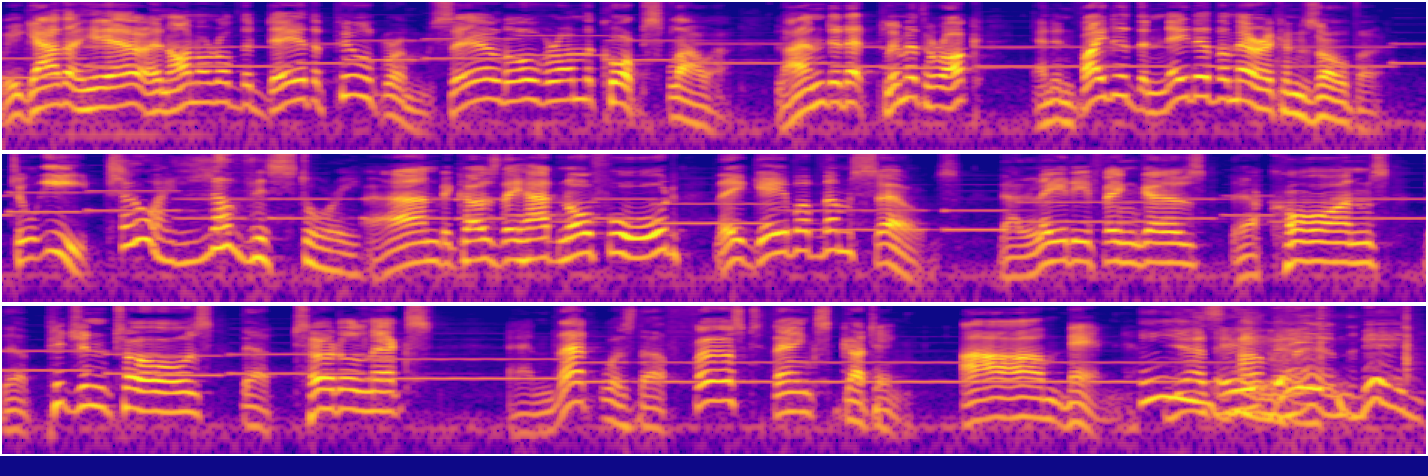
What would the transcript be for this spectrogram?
We gather here in honor of the day the pilgrims sailed over on the corpse flower, landed at Plymouth Rock, and invited the Native Americans over to eat. Oh, I love this story. And because they had no food, they gave of themselves their lady fingers, their corns, their pigeon toes, their turtlenecks, and that was the first Thanksgutting. Amen. Yes, Amen. Amen.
